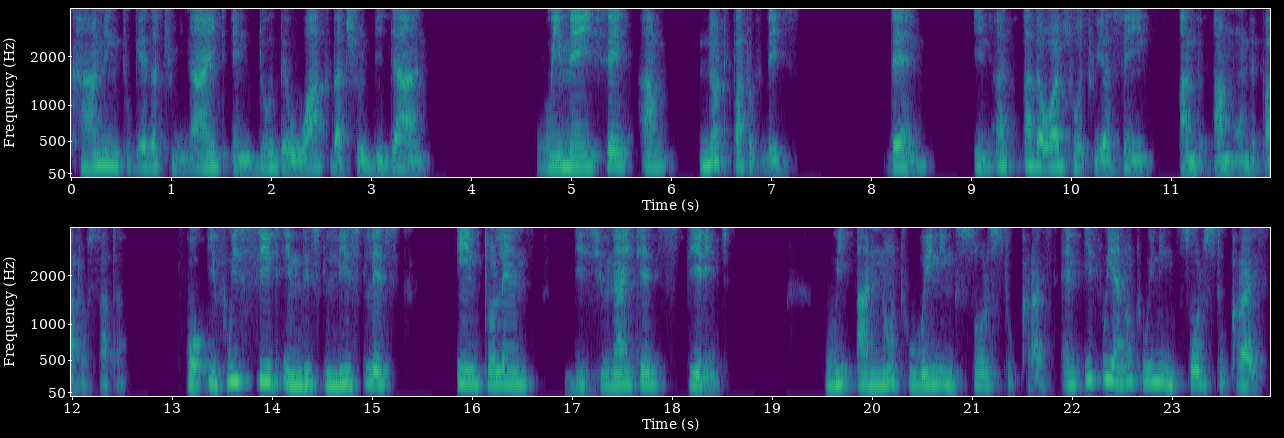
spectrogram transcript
coming together to unite and do the work that should be done, we may say, I'm not part of this. Then, in other words, what we are saying, and I'm on the part of Satan. For if we sit in this listless, intolerant, disunited spirit, we are not winning souls to Christ. And if we are not winning souls to Christ,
